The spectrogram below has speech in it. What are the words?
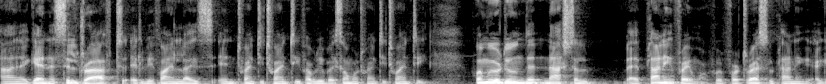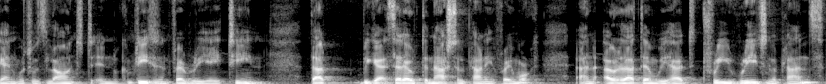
and again, it's still draft. It'll be finalised in 2020, probably by summer 2020. When we were doing the national uh, planning framework for, for terrestrial planning, again, which was launched and completed in February 18, that we set out the national planning framework, and out of that, then we had three regional plans.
